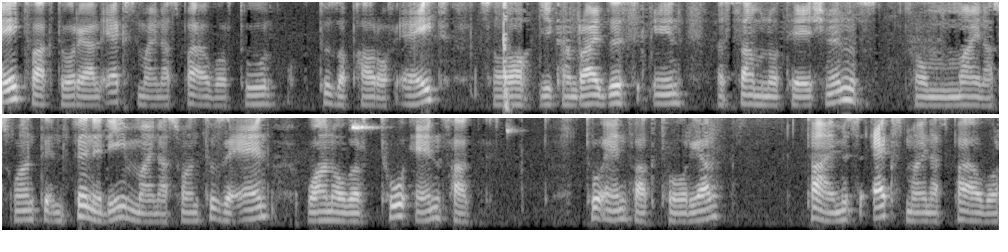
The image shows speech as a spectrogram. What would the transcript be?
8 factorial x minus pi over 2 to the power of 8 so you can write this in a sum notations from minus 1 to infinity minus 1 to the n 1 over 2n fact 2n factorial times x minus pi over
